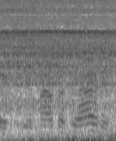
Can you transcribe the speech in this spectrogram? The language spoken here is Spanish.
este, mata se.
